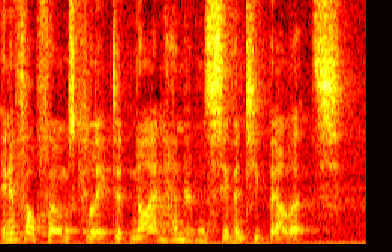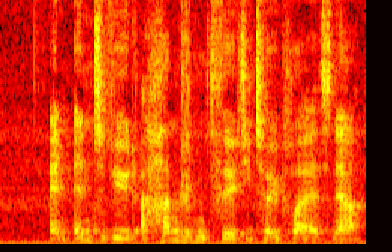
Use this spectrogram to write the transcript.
NFL Films collected 970 ballots and interviewed 132 players. Now,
